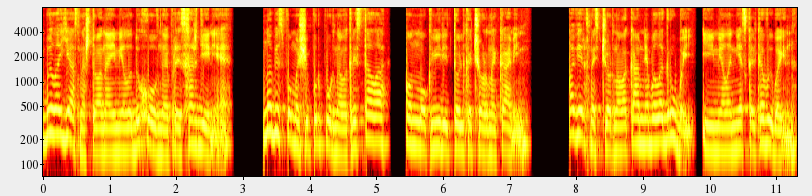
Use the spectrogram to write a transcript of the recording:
Было ясно, что она имела духовное происхождение, но без помощи пурпурного кристалла он мог видеть только черный камень. Поверхность черного камня была грубой и имела несколько выбоин.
